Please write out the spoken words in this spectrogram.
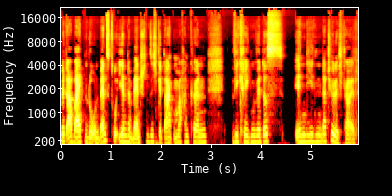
Mitarbeitende und menstruierende Menschen sich Gedanken machen können, wie kriegen wir das in die Natürlichkeit.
